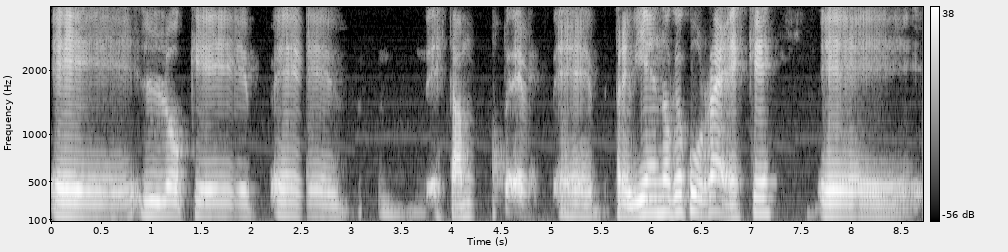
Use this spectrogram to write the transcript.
eh, lo que estamos eh, previendo que ocurra es que eh,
